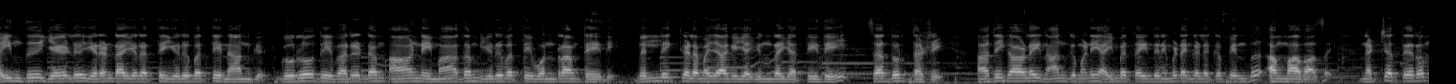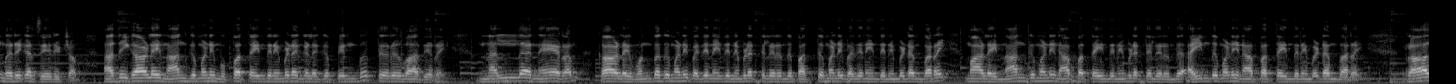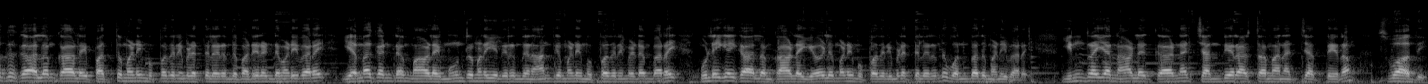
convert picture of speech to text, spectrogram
ஐந்து ஏழு இரண்டாயிரத்தி இருபத்தி நான்கு குரோதி வருடம் ஆணி மாதம் இருபத்தி ஒன்றாம் தேதி வெள்ளிக்கிழமையாகிய இன்றைய திதி சதுர்தஷி அதிகாலை நான்கு மணி ஐம்பத்தைந்து நிமிடங்களுக்கு பின்பு அம்மாவாசை. நட்சத்திரம் மிருக சீரிற்றம் அதிகாலை நான்கு மணி முப்பத்தைந்து நிமிடங்களுக்கு பின்பு திருவாதிரை. நல்ல நேரம். காலை ஒன்பது மணி பதினைந்து நிமிடத்திலிருந்து பத்து மணி பதினைந்து நிமிடம் வரை. மாலை நான்கு மணி நாற்பத்தைந்து நிமிடத்திலிருந்து ஐந்து மணி நாற்பத்தைந்து நிமிடம் வரை. ராகு காலம் காலை பத்து மணி முப்பது நிமிடத்திலிருந்து பனிரெண்டு மணி வரை. யமகண்டம் மாலை மூன்று மணியில் இருந்து நான்கு மணி முப்பது நிமிடம் வரை. குளிகை காலம் காலை ஏழு மணி முப்பது நிமிடத்திலிருந்து ஒன்பது மணி வரை. இன்றைய நாளுக்கான சந்திராஷ்டம நட்சத்திரம் சுவாதி.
